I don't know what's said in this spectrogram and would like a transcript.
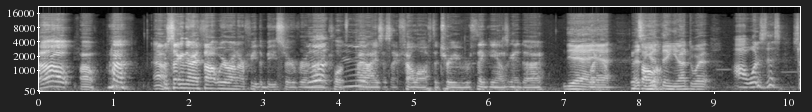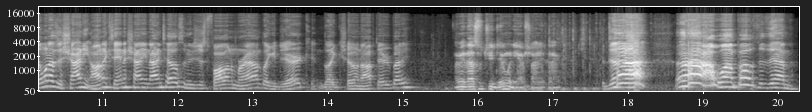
Oh, oh. For Oh. a second there, I thought we were on our Feed the Beast server, and I Uh, closed my eyes as I fell off the tree, thinking I was gonna die. Yeah, Like, yeah. That's a good thing. You don't have to worry. Oh, what is this? Someone has a shiny Onix and a shiny Ninetales, and he's just following them around like a jerk, and, like showing off to everybody. I mean, that's what you do when you have shiny things. Ah! Ah! I want both of them.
